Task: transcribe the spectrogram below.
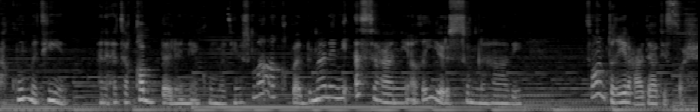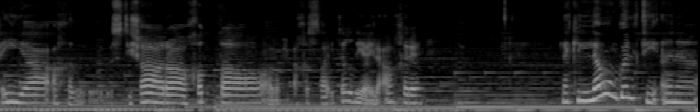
أكون متين. أنا أتقبل إني أكون متين بس ما أقبل بمعنى إني أسعى إني أغير السمنة هذه. سواء تغيير عاداتي الصحية أخذ استشارة خطة أروح لأخصائي تغذية إلى آخره. لكن لو قلتي أنا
